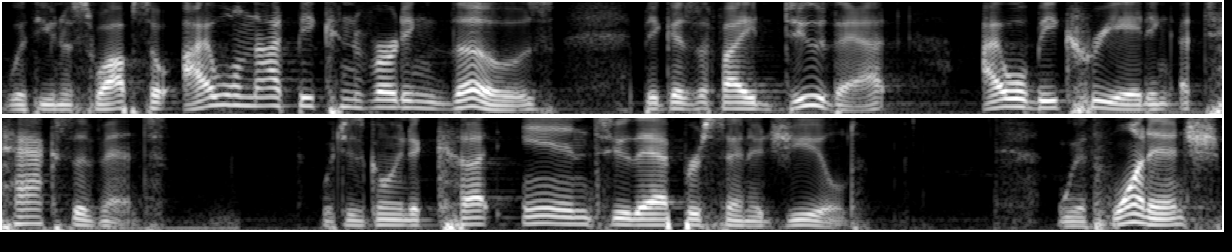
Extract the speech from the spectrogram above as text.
with Uniswap. So I will not be converting those because if I do that, I will be creating a tax event, which is going to cut into that percentage yield. With 1inch,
